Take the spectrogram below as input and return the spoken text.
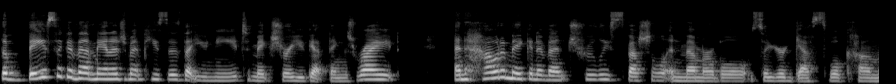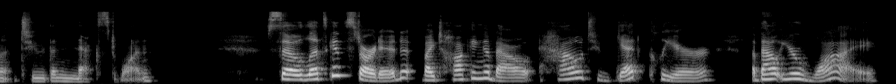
the basic event management pieces that you need to make sure you get things right, and how to make an event truly special and memorable so your guests will come to the next one. So let's get started by talking about how to get clear about your why.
